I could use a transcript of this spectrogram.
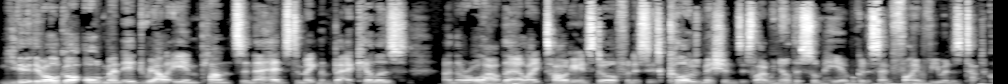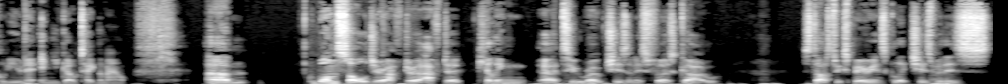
you, they've all got augmented reality implants in their heads to make them better killers, and they're all out there like targeting stuff. And it's it's closed missions. It's like we know there's some here. We're going to send five of you in as a tactical unit, and you go take them out. Um, one soldier after after killing uh, two roaches on his first go starts to experience glitches with his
